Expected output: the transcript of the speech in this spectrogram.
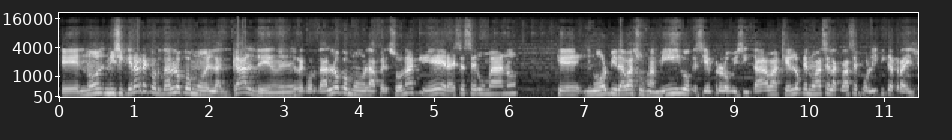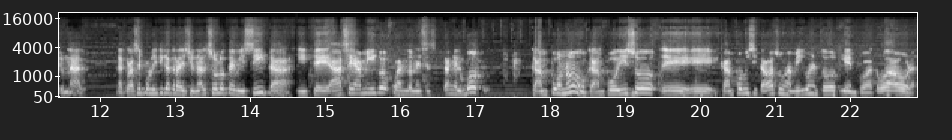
eh, no, ni siquiera recordarlo como el alcalde, eh, recordarlo como la persona que era, ese ser humano que no olvidaba a sus amigos, que siempre los visitaba, que es lo que no hace la clase política tradicional. La clase política tradicional solo te visita y te hace amigo cuando necesitan el voto. Campo no, Campo hizo, Campo visitaba a sus amigos en todo tiempo, a toda hora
